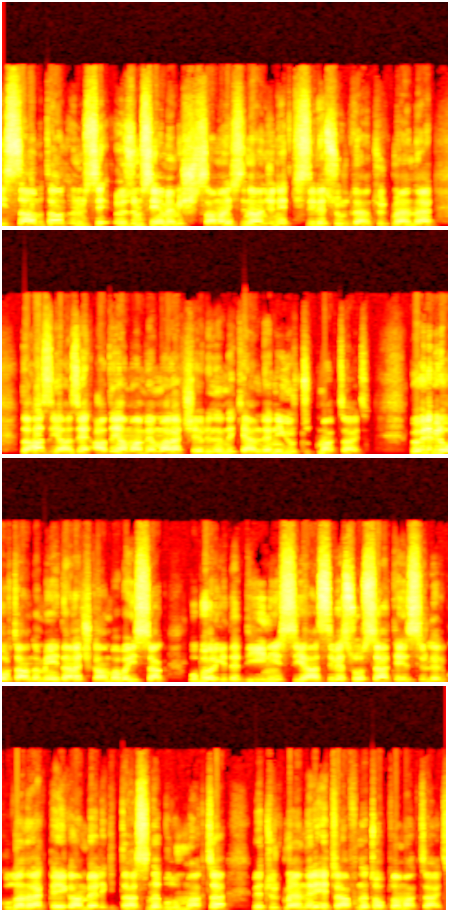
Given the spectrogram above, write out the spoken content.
İslam'ı tam özümseyememiş Samanist inancın etkisiyle sürdüren Türkmenler daha ziyade Adıyaman ve Maraş çevrelerinde kendilerini yurt tutmaktaydı. Böyle bir ortamda meydana çıkan Baba İshak bu bölgede dini, siyasi ve sosyal tesirleri kullanarak peygamberlik iddiasında bulunmakta ve Türkmenleri etrafında toplamaktaydı.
